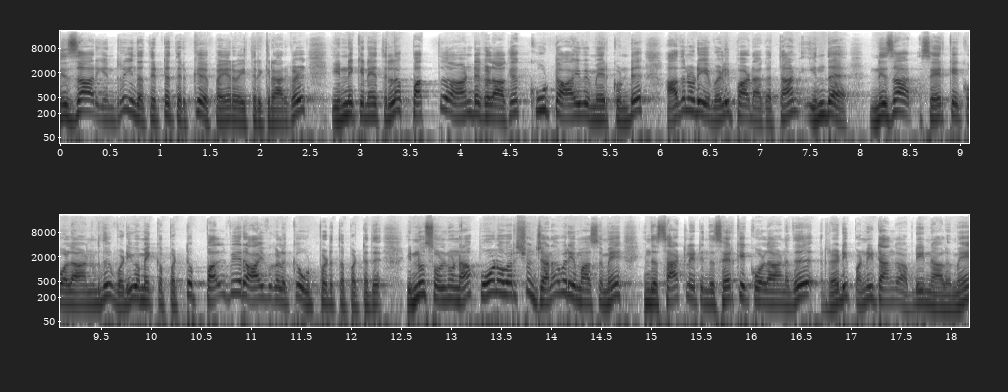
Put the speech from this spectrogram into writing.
நிசார் என்று இந்த திட்டத்திற்கு பெயர் வைத்திருக்கிறார்கள். இன்னைக்கு நேரத்தில் பத்து ஆண்டுகளாக கூட்டு ஆய்வு மேற்கொண்டு அதனுடைய வெளிப்பாடாகத்தான் இந்த நிசார் செயற்கைக்கோளானது வடிவமைக்கப்பட்டு பல்வேறு ஆய்வுகளுக்கு உட்படுத்தப்பட்டது. இன்னும் சொல்லணும்னா போன வருஷம் ஜனவரி மாதமே இந்த சேட்டலைட் இந்த செயற்கைக்கோளானது ரெடி பண்ணிட்டாங்க அப்படின்னாலுமே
